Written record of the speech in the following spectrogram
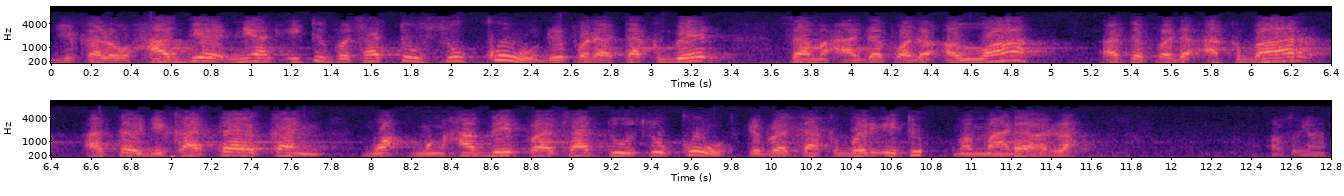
Jikalau hadir niat itu bersatu suku daripada takbir sama ada pada Allah atau pada akbar atau dikatakan menghadir pada satu suku daripada takbir itu memadalah maksudnya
